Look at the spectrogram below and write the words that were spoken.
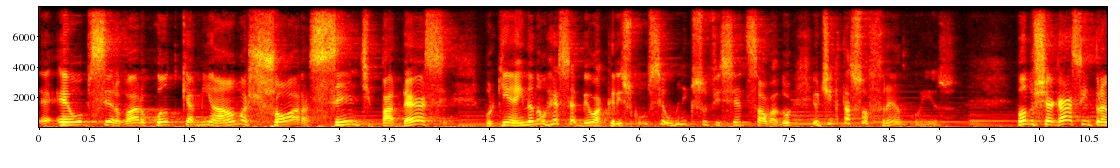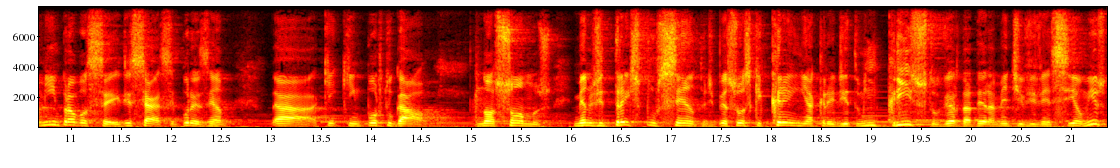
é, é observar o quanto que a minha alma chora, sente, padece, porque ainda não recebeu a Cristo como seu único e suficiente Salvador. Eu tinha que estar sofrendo com isso. Quando chegassem para mim e para você e dissessem, por exemplo, ah, que, que em Portugal nós somos menos de 3% de pessoas que creem e acreditam em Cristo verdadeiramente e vivenciam isso,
